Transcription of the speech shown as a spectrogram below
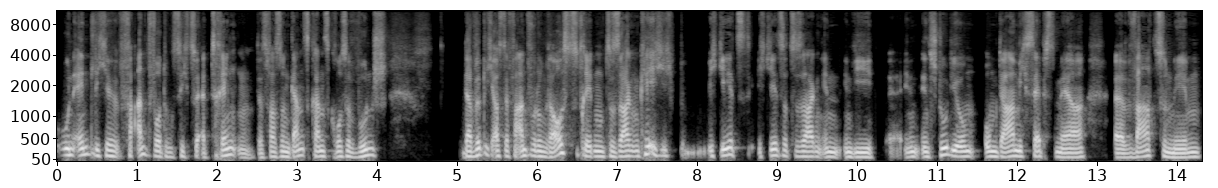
unendliche Verantwortung sich zu ertränken. Das war so ein ganz, ganz großer Wunsch, da wirklich aus der Verantwortung rauszutreten und zu sagen, okay, ich, ich, ich gehe jetzt, ich gehe sozusagen in, in die, äh, in, ins Studium, um da mich selbst mehr äh, wahrzunehmen,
